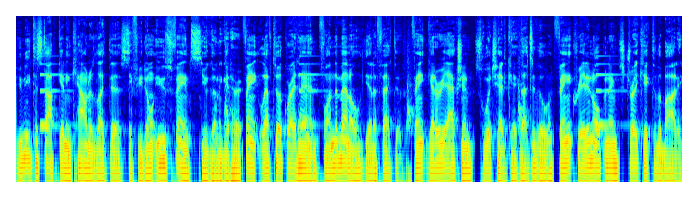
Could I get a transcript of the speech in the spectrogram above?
You need to stop getting countered like this. If you don't use feints, you're gonna get hurt. Feint, left hook, right hand. Fundamental, yet effective. Feint, get a reaction, switch head kick. That's a good one. Feint, create an opening, straight kick to the body.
